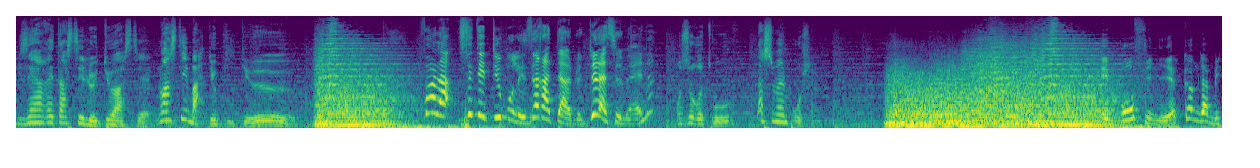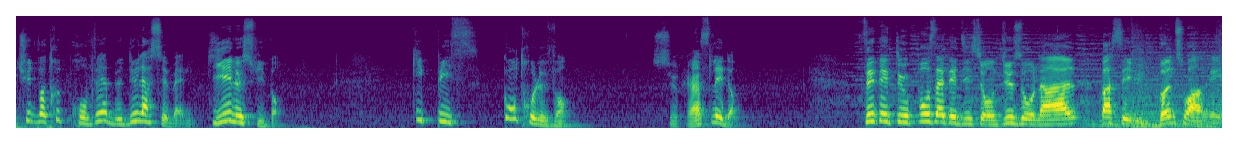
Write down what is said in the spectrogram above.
Bizarre arrête acheter le deux Astel. Non acheter bateau plutôt. Voilà, c'était tout pour les heures à table de la semaine. On se retrouve la semaine prochaine. Et pour finir, comme d'habitude, votre proverbe de la semaine, qui est le suivant. Qui pisse contre le vent se rince les dents. C'était tout pour cette édition du Zonal. Passez une bonne soirée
